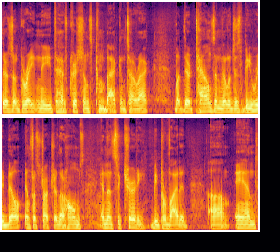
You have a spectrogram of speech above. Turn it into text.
there's a great need to have Christians come back into Iraq, but their towns and villages be rebuilt, infrastructure, their homes, and then security be provided. Um, and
